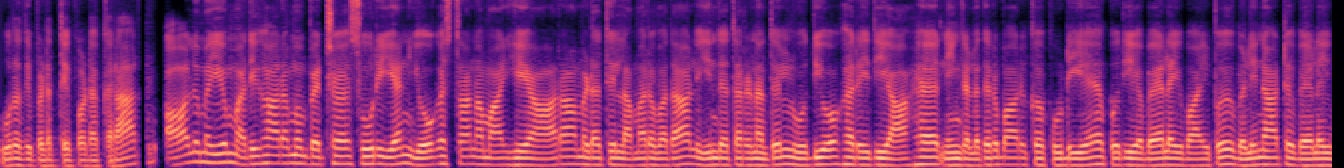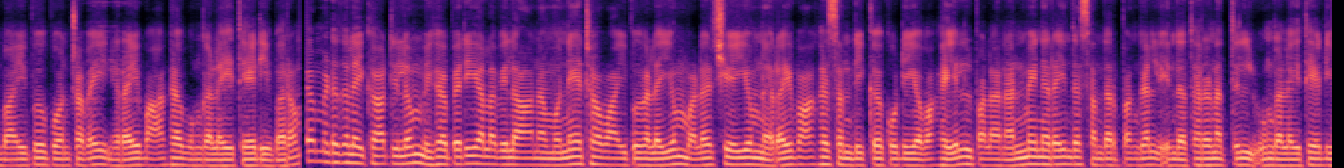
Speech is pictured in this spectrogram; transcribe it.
உறுதிப்படுத்தி கொடுக்கிறார். ஆளுமையும் அதிகாரமும் பெற்ற சூரியன் யோகஸ்தானமாகிய ஆறாம் இடத்தில் அமர்வதால் இந்த தருணத்தில் உத்தியோக ரீதியாக நீங்கள் எதிர்பார்க்கக்கூடிய புதிய வேலை வாய்ப்பு வெளிநாட்டு வேலை வாய்ப்பு போன்றவை நிறைவாக உங்களை தேடி வரும். திட்டமிடுதலை காட்டிலும் மிக பெரிய அளவிலான முன்னேற்ற வாய்ப்புகளையும் வளர்ச்சியையும் நிறைவாக சந்திக்கக்கூடிய வகையில் பல நன்மை நிறைந்த சந்தர்ப்பங்கள் இந்த தருணத்தில் உங்களை தேடி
